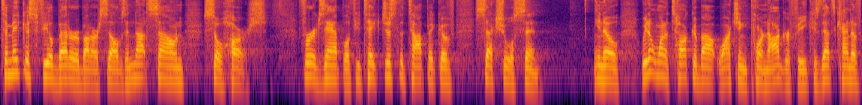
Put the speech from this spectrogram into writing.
to make us feel better about ourselves and not sound so harsh. For example, if you take just the topic of sexual sin, you know, we don't want to talk about watching pornography because that's kind of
